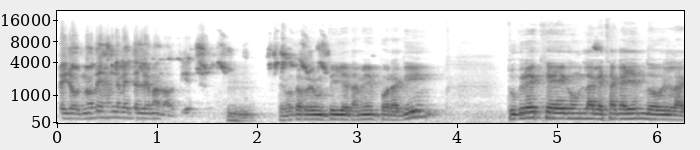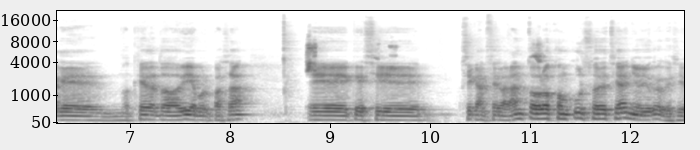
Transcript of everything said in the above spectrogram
Pero no dejan de meterle mano al pienso. Tengo otra preguntilla también por aquí. ¿Tú crees que con la que está cayendo, en la que nos queda todavía por pasar, eh, que se, se, cancelarán todos los concursos de este año? Yo creo que sí,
